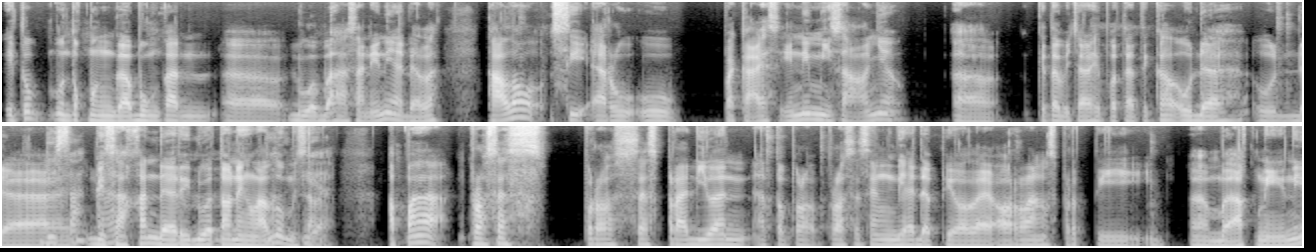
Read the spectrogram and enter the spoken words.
itu untuk menggabungkan eh, dua bahasan ini adalah kalau si RUU PKS ini misalnya eh, kita bicara hipotetikal udah udah Disahkan. disahkan dari dua tahun yang lalu misalnya. Apa proses proses peradilan atau pro- proses yang dihadapi oleh orang seperti eh, Mbak Agni ini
